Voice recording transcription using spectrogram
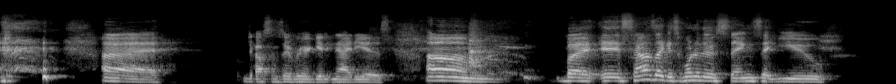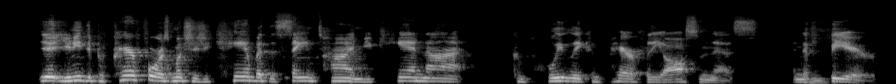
uh, Jocelyn's over here getting ideas. Um, but it sounds like it's one of those things that you, you you need to prepare for as much as you can, but at the same time, you cannot completely compare for the awesomeness and the mm-hmm. fear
